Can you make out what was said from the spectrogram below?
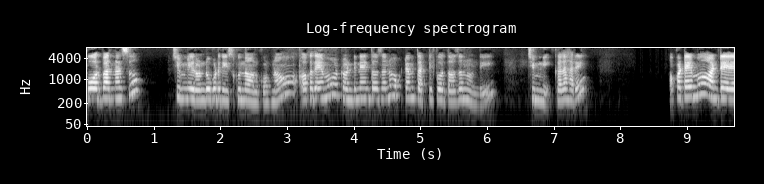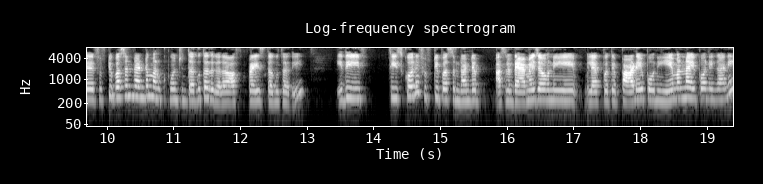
ఫోర్ బర్నర్స్ చిమ్నీ రెండు కూడా తీసుకుందాం అనుకుంటున్నాం. ఒకదేమో ట్వంటీ నైన్ థౌసండ్ ఒకటేమో థర్టీ ఫోర్ థౌసండ్ ఉంది చిమ్నీ. కదా హరి? ఒకటేమో అంటే ఫిఫ్టీ పర్సెంట్ అంటే మనకు కొంచెం తగ్గుతుంది కదా ఆఫ్ ప్రైస్ తగ్గుతుంది. ఇది తీసుకొని ఫిఫ్టీ పర్సెంట్ అంటే అసలు డ్యామేజ్ అవని లేకపోతే పాడైపోని ఏమన్నా అయిపోని కానీ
